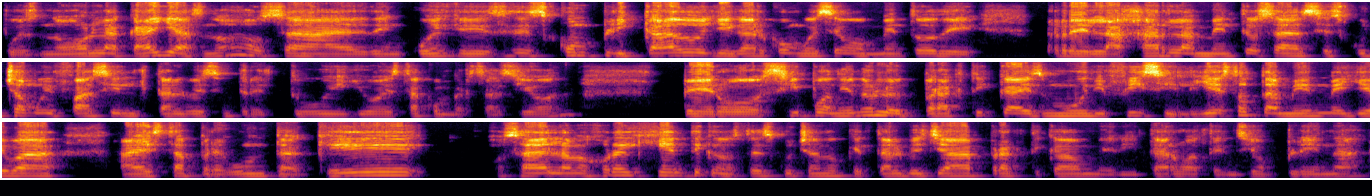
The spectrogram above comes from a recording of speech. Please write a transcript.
pues no la callas, ¿no? O sea, es, es, complicado llegar como ese momento de relajar la mente, o sea, se escucha muy fácil tal vez entre tú y yo esta conversación, pero sí poniéndolo en práctica es muy difícil. Y esto también me lleva a esta pregunta, ¿qué, o sea, a lo mejor hay gente que nos está escuchando que tal vez ya ha practicado meditar o atención plena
